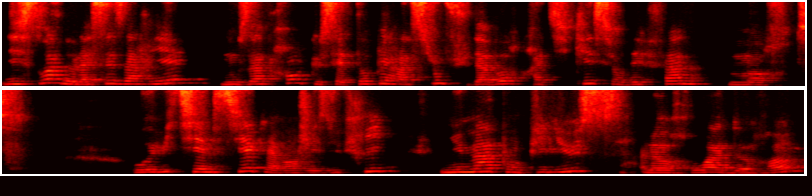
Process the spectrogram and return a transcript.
L'histoire de la césarienne nous apprend que cette opération fut d'abord pratiquée sur des femmes mortes. Au 8e siècle avant Jésus-Christ, Numa Pompilius, alors roi de Rome,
